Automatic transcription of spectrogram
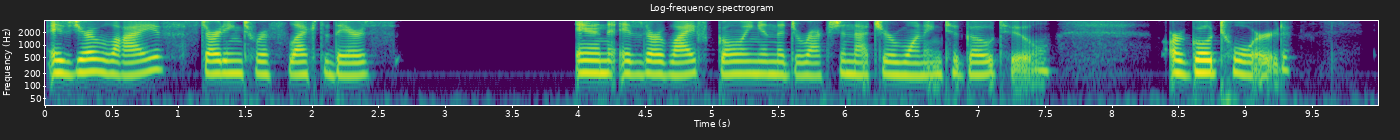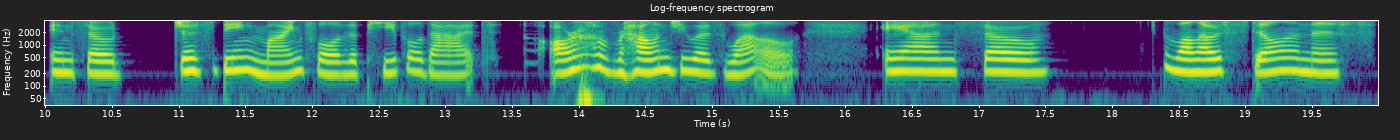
Is your life starting to reflect theirs and is their life going in the direction that you're wanting to go to or go toward? And so just being mindful of the people that are around you as well. And so while I was still in this,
